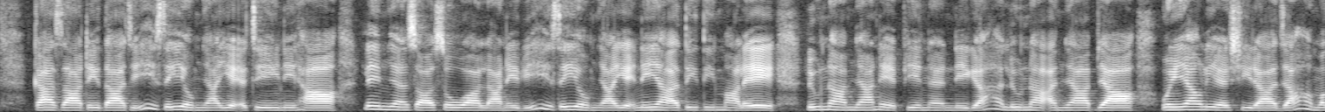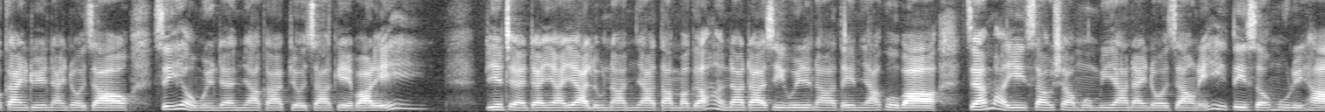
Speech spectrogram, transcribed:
။ဂါဇာဒေသကြီးဈေးရုံများရဲ့အခြေအနေဟာလျင်မြန်စွာဆိုးဝါးလာနေပြီးဈေးရုံများရဲ့နေရာအသီးသီးမှာလည်းလူနာများနဲ့ပြည့်နှက်နေကလူနာအများအပြားဝင်ရောက်လျက်ရှိတာကြောင့်မကင်တွင်နိုင်တော့ကြောင်းဈေးရုံဝန်ထမ်းများကပြောကြားခဲ့ပါတယ်။ပြင်းထန်တန်ရာရလူနာများသားမကနာတာစီဝေဒနာသည်များကိုပါကျန်းမာရေးစောင့်ရှောက်မှုမရနိုင်တော့ကြောင်းနဲ့တေဆုံးမှုတွေဟာ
